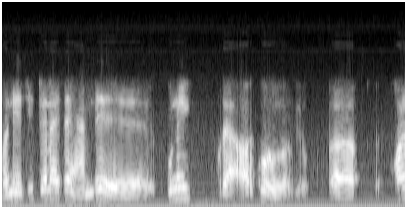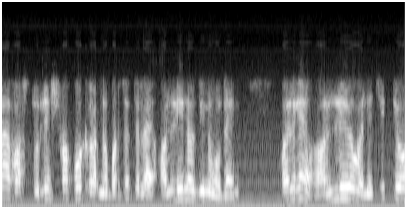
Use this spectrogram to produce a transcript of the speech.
भने चाहिँ त्यसलाई चाहिँ हामीले कुनै कुरा अर्को कडा वस्तुले सपोर्ट गर्नुपर्छ। त्यसलाई हल्लिन दिनु हुँदैन। कहिलेकाहीँ हल्लियो भने चाहिँ त्यो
